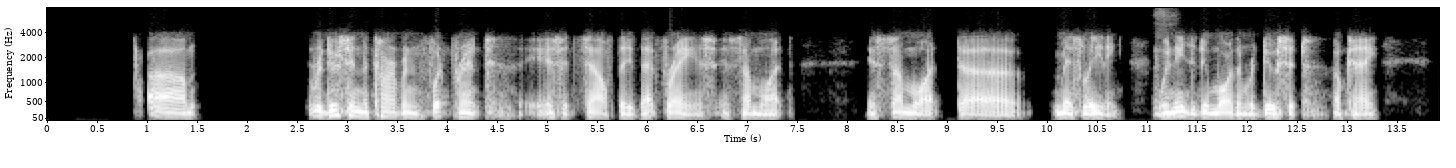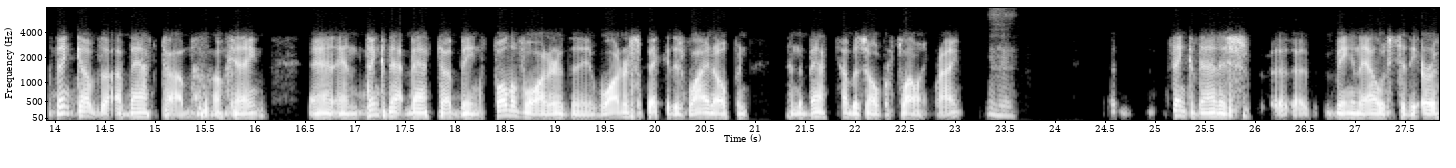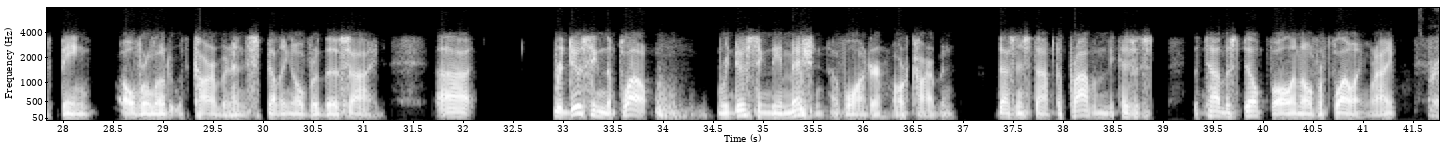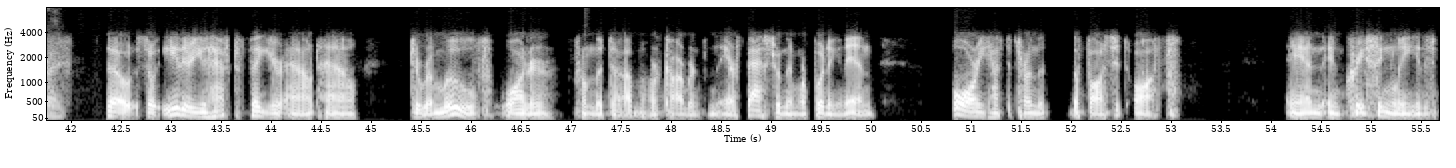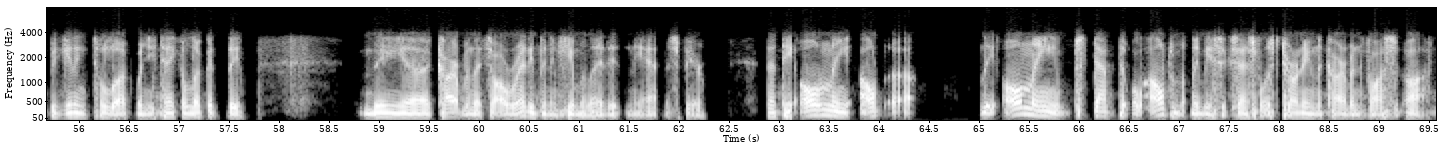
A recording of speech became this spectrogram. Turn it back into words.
um, reducing the carbon footprint is itself the, that phrase is somewhat is somewhat uh, misleading. We Mhm. need to do more than reduce it. Okay, think of the, a bathtub. Okay, and and think of that bathtub being full of water. The water spigot is wide open, and the bathtub is overflowing. Right Mhm. think of that as uh, being an analogy to the Earth being overloaded with carbon and spilling over the side. Uh, reducing the flow, reducing the emission of water or carbon doesn't stop the problem because it's, the tub is still full and overflowing, right? Right. So, so either you have to figure out how to remove water from the tub or carbon from the air faster than we're putting it in, or you have to turn the, the faucet off. And increasingly, it is beginning to look when you take a look at the the uh, carbon that's already been accumulated in the atmosphere, that the only uh, the only step that will ultimately be successful is turning the carbon faucet off.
